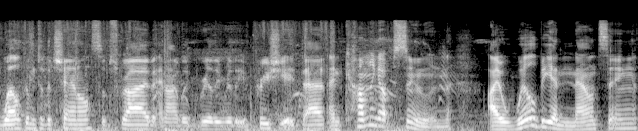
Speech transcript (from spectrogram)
welcome to the channel, subscribe, and I would really, really appreciate that. And coming up soon, I will be announcing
